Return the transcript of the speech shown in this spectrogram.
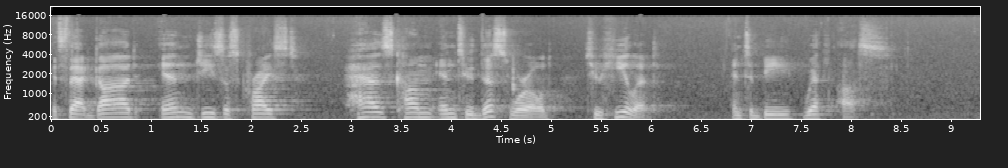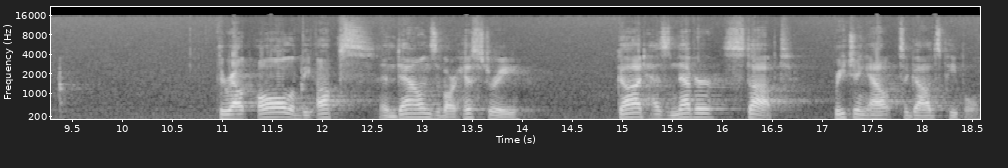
it's that God in Jesus Christ has come into this world to heal it and to be with us. Throughout all of the ups and downs of our history, God has never stopped reaching out to God's people.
